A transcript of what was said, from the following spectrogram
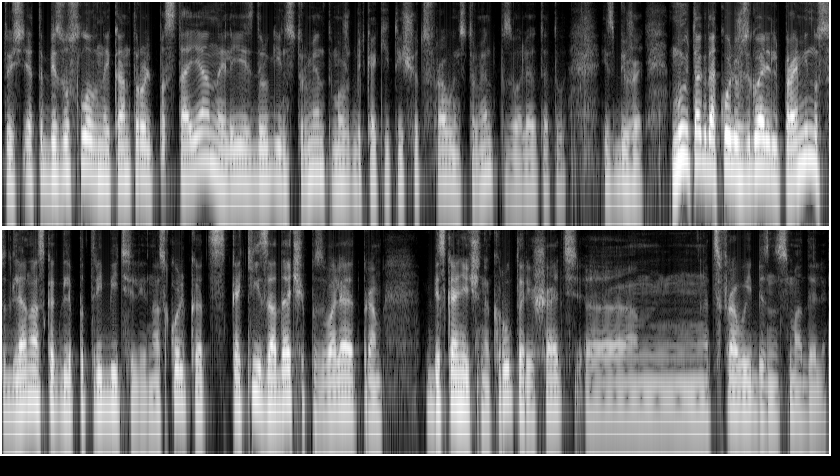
То есть это безусловный контроль постоянно или есть другие инструменты, может быть, какие-то еще цифровые инструменты позволяют этого избежать. Ну и тогда, коль уже заговорили про минусы, для нас, как для потребителей, насколько, какие задачи позволяют прям бесконечно круто решать э, цифровые бизнес-модели.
